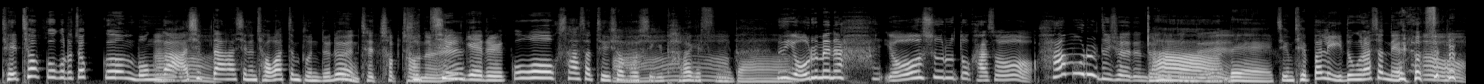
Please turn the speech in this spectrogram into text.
제첩국으로 조금 뭔가 아. 쉽다 하시는 저 같은 분들은 음, 제첩전을 부침개를 꼭 사서 드셔보시기 아. 바라겠습니다. 근데 여름에는 여수로 또 가서 하모를 드셔야 된다고 아, 그러던데. 네, 지금 재빨리 이동을 하셨네요. 여수로. 어,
